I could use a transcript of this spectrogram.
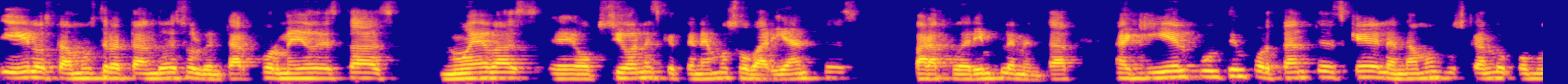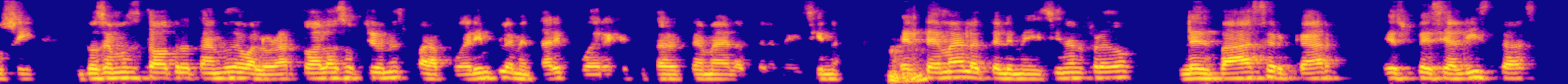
Y lo estamos tratando de solventar por medio de estas nuevas eh, opciones que tenemos o variantes para poder implementar. Aquí el punto importante es que le andamos buscando como si. Entonces hemos estado tratando de valorar todas las opciones para poder implementar y poder ejecutar el tema de la telemedicina. El tema de la telemedicina, Alfredo, les va a acercar especialistas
